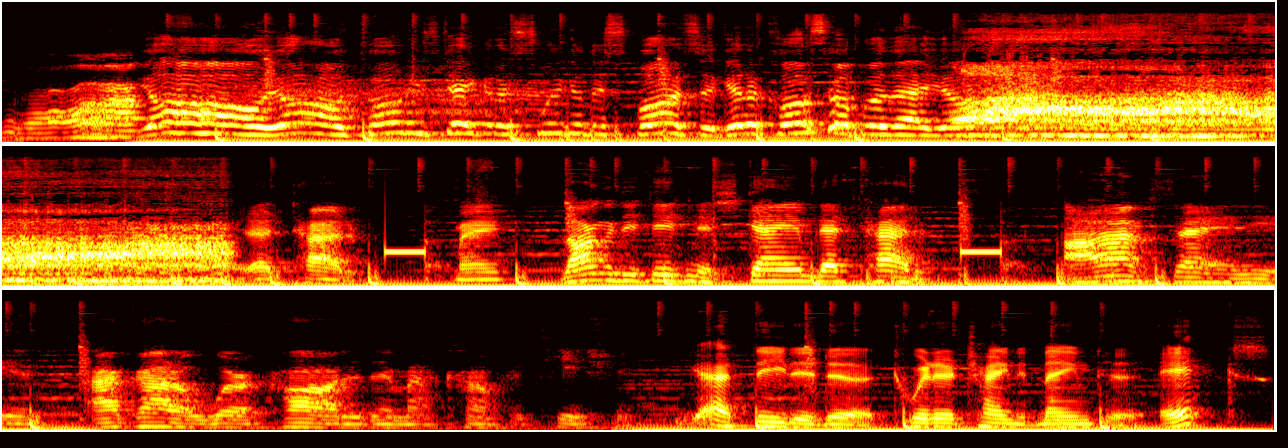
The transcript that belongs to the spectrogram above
Yo, yo, Tony's taking a swig of the sponsor. Get a close up of that, yo. That's tired of f, man. Long as it isn't a scam, that's tired of f. All I'm saying is, I gotta work harder than my competition. You guys needed uh, Twitter change the name to X?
